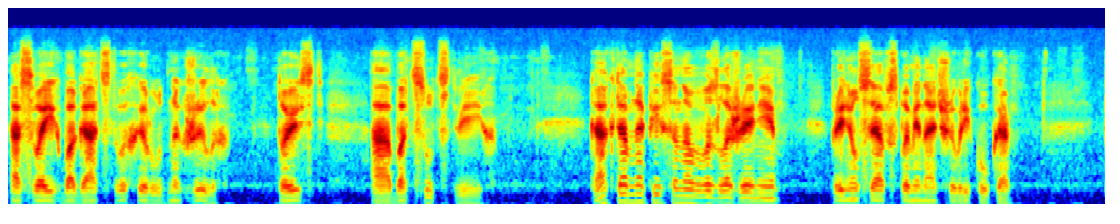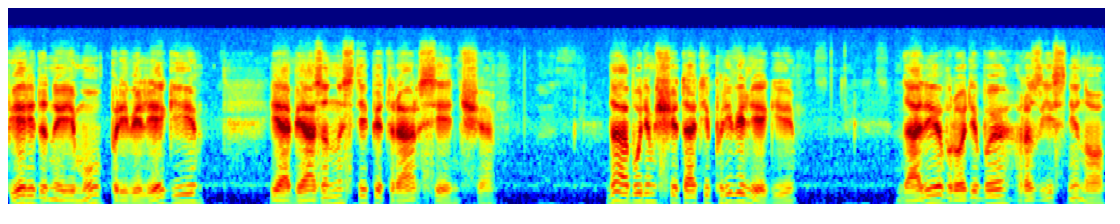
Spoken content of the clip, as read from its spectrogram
о своих богатствах и рудных жилах, то есть об отсутствии их. Как там написано в возложении, принялся вспоминать Шаврикука, переданы ему привилегии и обязанности Петра Арсеньевича. Да, будем считать и привилегии. Далее вроде бы разъяснено.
